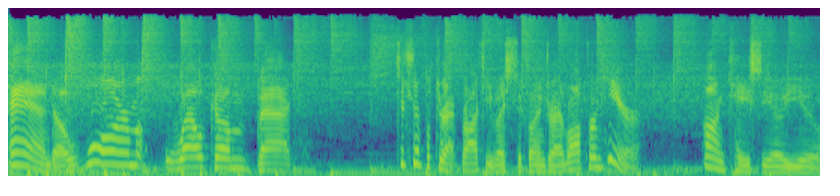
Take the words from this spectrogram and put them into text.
And a warm welcome back to Triple Threat, brought to you by Stickle and Dry Law Firm here on KCOU.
